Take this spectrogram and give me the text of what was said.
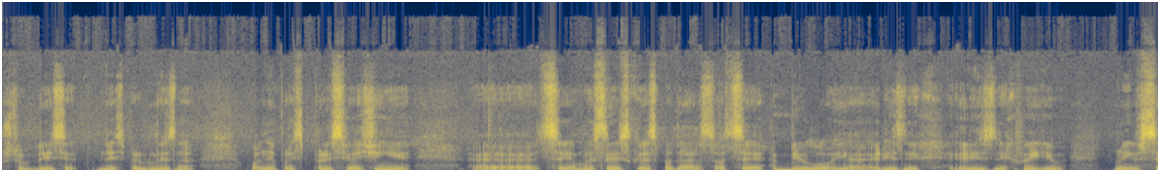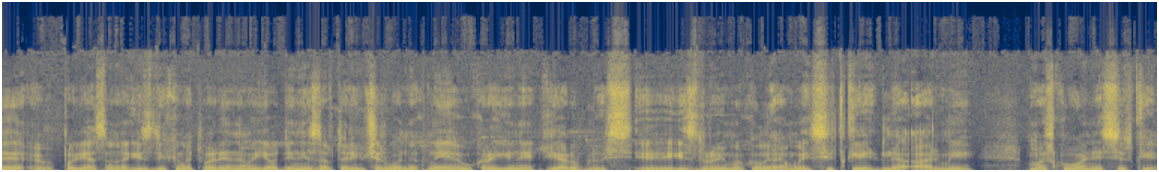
штук 10, десь приблизно. Вони прис- присвячені е, це мисливське господарство, це біологія різних, різних видів. Ну і все е, пов'язано із дикими тваринами. Я один із авторів Червоної книги України. Я роблю е, із другими колегами сітки для армії, маскувальні сітки.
